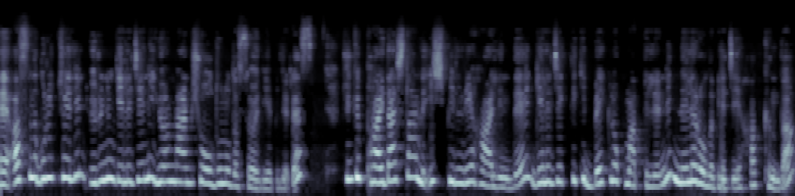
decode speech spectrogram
E, aslında bu ritüelin ürünün geleceğine yön vermiş olduğunu da söyleyebiliriz. Çünkü paydaşlarla işbirliği halinde gelecekteki backlog maddelerinin neler olabileceği hakkında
